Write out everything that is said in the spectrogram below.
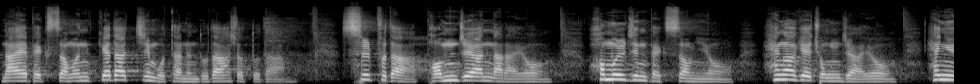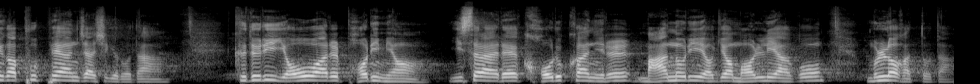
나의 백성은 깨닫지 못하는도다 하셨도다. 슬프다 범죄한 나라요 허물진 백성이요 행악의 종자요 행위가 부패한 자식이로다. 그들이 여호와를 버리며 이스라엘의 거룩한 일을 만홀히 여겨 멀리하고 물러갔도다.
